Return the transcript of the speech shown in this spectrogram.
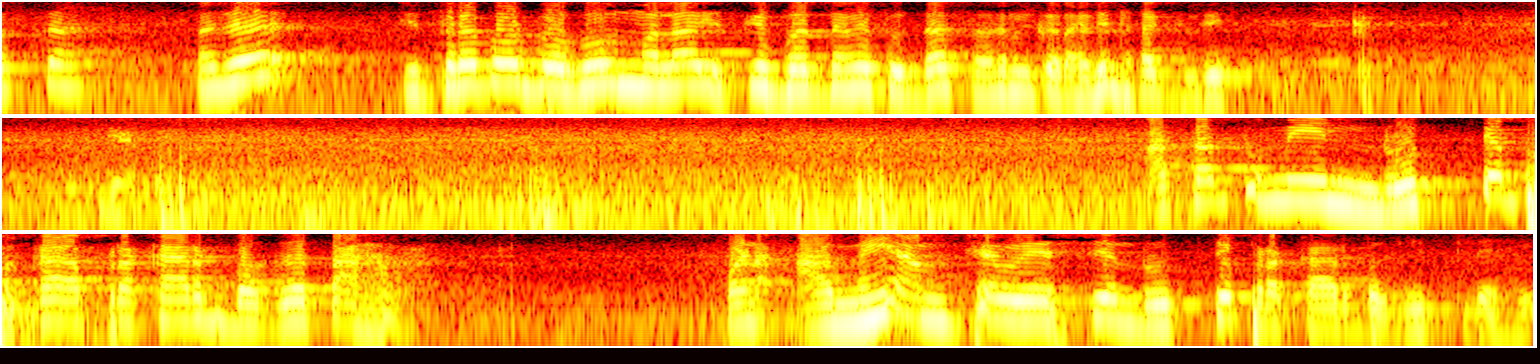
असता म्हणजे चित्रपट बघून मला इतकी बदनामी सुद्धा सहन करावी लागली. आता तुम्ही नृत्य प्रकार प्रकार बघत आहात. पण आम्ही आमच्या वेळेसचे नृत्य प्रकार बघितले आहे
